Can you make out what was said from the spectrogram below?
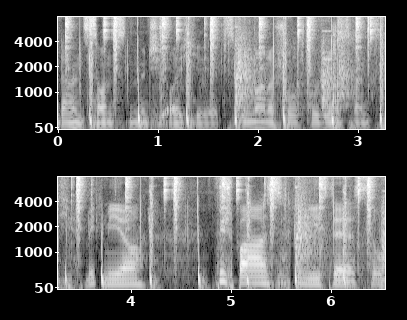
Und ansonsten wünsche ich euch hier jetzt in meiner Show Studio 20 mit mir viel Spaß, genießt es und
